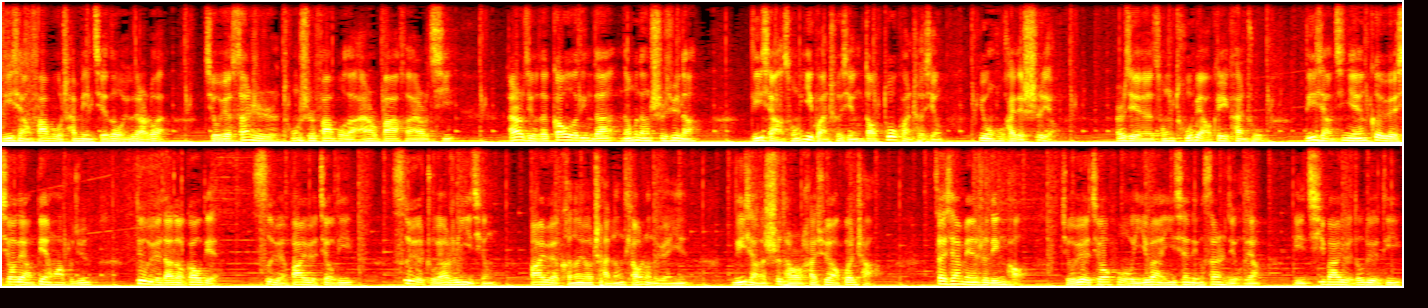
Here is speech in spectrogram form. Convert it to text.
理想发布产品节奏有点乱。九月三十日同时发布了 L8 和 L7、L9 的高额订单能不能持续呢？理想从一款车型到多款车型，用户还得适应。而且从图表可以看出。理想今年各月销量变化不均，六月达到高点，四月、八月较低。四月主要是疫情，八月可能有产能调整的原因。理想的势头还需要观察。再下面是领跑，九月交付一万一千零三十九辆，比七八月都略低。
